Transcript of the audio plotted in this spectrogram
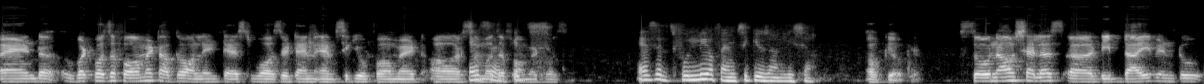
And uh, what was the format of the online test? Was it an MCQ format or some Yes, sir, other format was? Yes, it's fully of MCQs only, sir. Okay, okay. So now shall us uh, deep dive into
